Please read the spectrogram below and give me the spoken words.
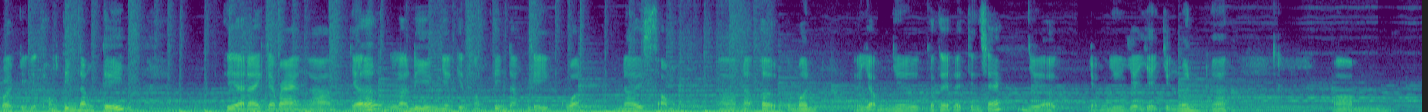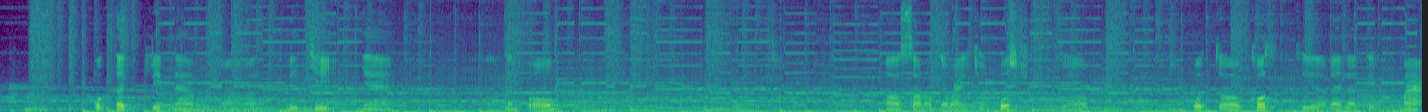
với cái, cái thông tin đăng ký. Thì ở đây các bạn uh, nhớ là điền những cái thông tin đăng ký của nơi sống. Ờ, uh, ở của mình giống như có thể là chính xác như ở giống như giấy giấy chứng minh ha um, quốc tịch Việt Nam và địa chỉ nhà uh, thành phố uh, sau đó các bạn chọn post uh, postal code thì đây là cái mã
